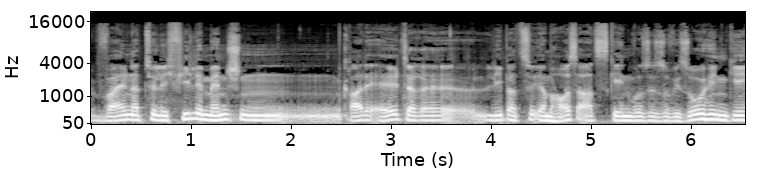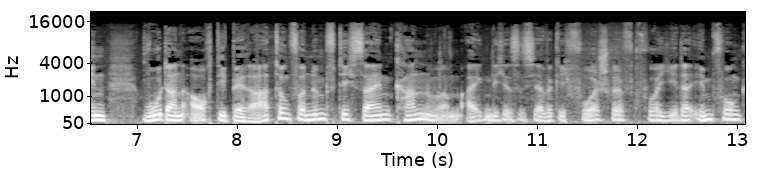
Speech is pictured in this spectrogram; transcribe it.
weil natürlich viele Menschen, gerade ältere, lieber zu ihrem Hausarzt gehen, wo sie sowieso hingehen, wo dann auch die Beratung vernünftig sein sein kann. Eigentlich ist es ja wirklich Vorschrift vor jeder Impfung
